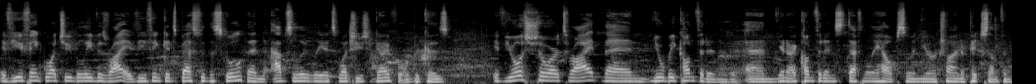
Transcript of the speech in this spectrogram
If you think what you believe is right, if you think it's best for the school, then absolutely it's what you should go for. Because if you're sure it's right, then you'll be confident of it, and you know confidence definitely helps when you're trying to pitch something.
